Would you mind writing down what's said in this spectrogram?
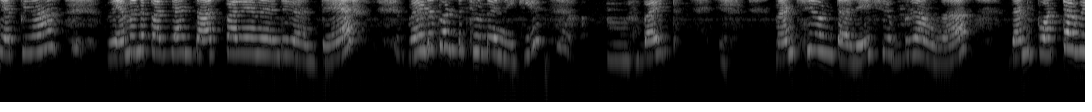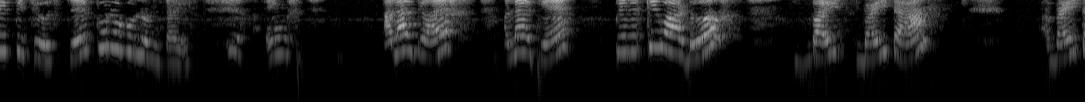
చెప్పిన వేమ చూడడానికి బయట మంచి ఉంటుంది శుభ్రంగా. దాని పొట్ట విప్పి చూస్తే పురుగులు ఉంటాయి. అలాగే అలాగే పిరికివాడు బయట బయట బయట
